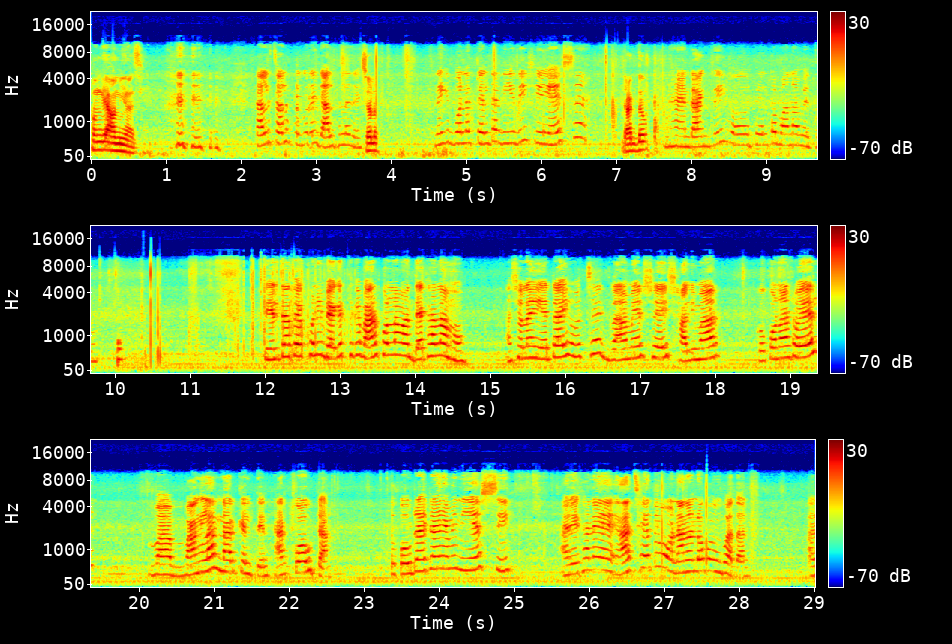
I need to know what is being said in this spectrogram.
সঙ্গে আমি আছি। তাহলে চলো পুকুরে জাল ফেলা যায় চলো। নাকি বোনের তেলটা দিয়ে দিই সেই এসছে। ডাক দাও। হ্যাঁ ডাক দিই ও তেলটা বানাবে তো। তেলটা তো এক্ষুনি ব্যাগের থেকে বার করলাম আর দেখালামও। আসলে এটাই হচ্ছে গ্রামের সেই শালিমার কোকোনাট অয়েল বা বাংলার নারকেল তেল আর কৌটা। তো কৌটাটাই আমি নিয়ে এসেছি। আর এখানে আছে তো নানান রকম উপাদান। আর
